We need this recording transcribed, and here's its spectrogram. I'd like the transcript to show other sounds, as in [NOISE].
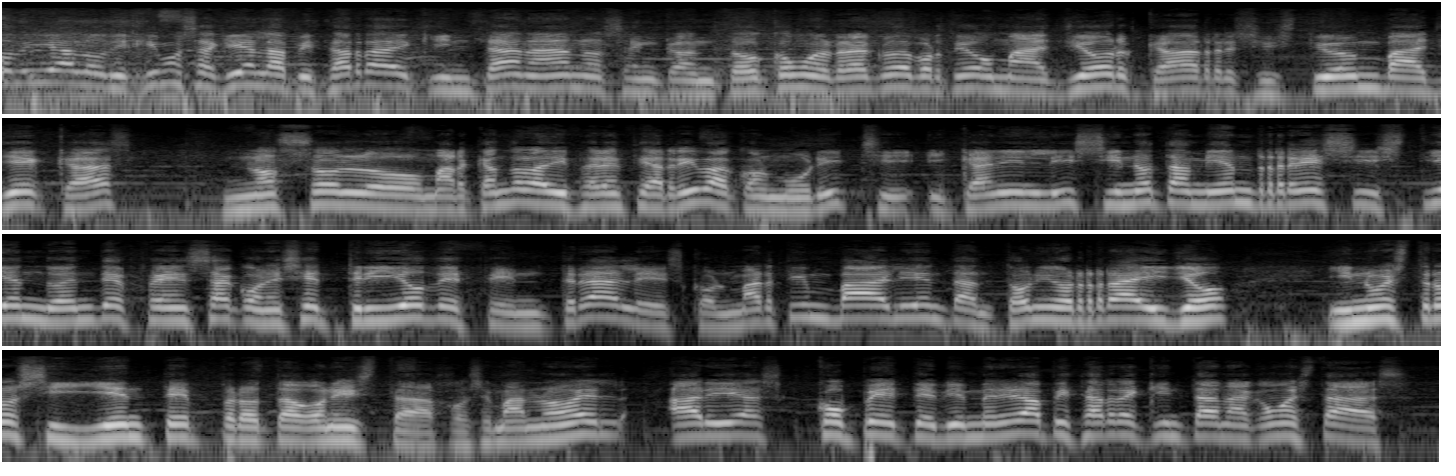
día lo dijimos aquí en la pizarra de Quintana, nos encantó cómo el Real Club Deportivo Mallorca resistió en Vallecas, no solo marcando la diferencia arriba con Murici y Canin Lee, sino también resistiendo en defensa con ese trío de centrales, con Martín Valiant, Antonio Raillo y nuestro siguiente protagonista, José Manuel Arias Copete. Bienvenido a Pizarra de Quintana, ¿cómo estás?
